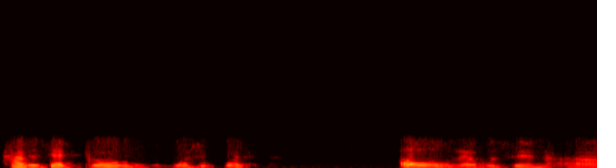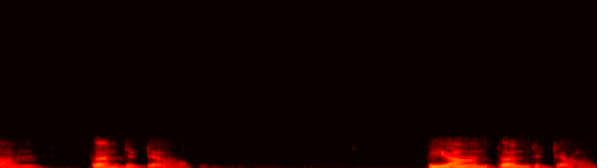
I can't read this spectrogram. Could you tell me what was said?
How did that go? What? Oh, that was in um, Thunderdome, beyond Thunderdome.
